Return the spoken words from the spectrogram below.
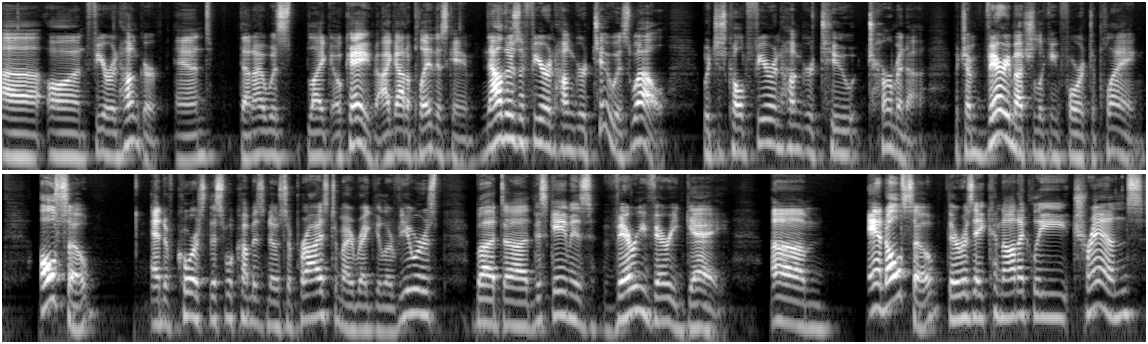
uh, on Fear and Hunger. And then I was like, okay, I got to play this game. Now there's a Fear and Hunger 2 as well, which is called Fear and Hunger 2 Termina, which I'm very much looking forward to playing. Also, and of course, this will come as no surprise to my regular viewers, but uh, this game is very, very gay. Um, and also, there is a canonically trans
